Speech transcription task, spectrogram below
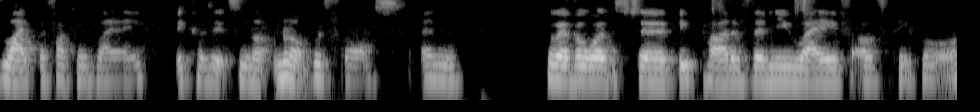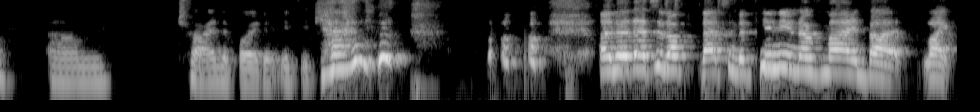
like the fucking plague because it's not not good for us. And whoever wants to be part of the new wave of people, um, try and avoid it if you can. I know that's an that's an opinion of mine, but like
